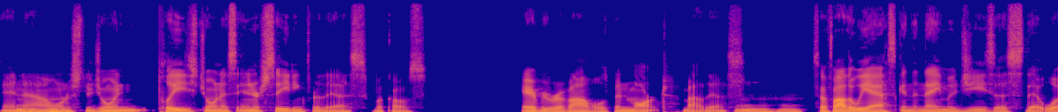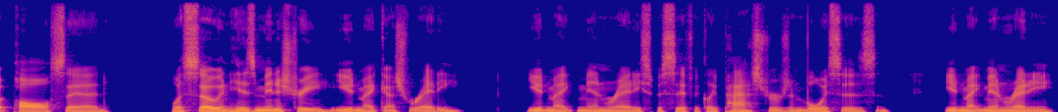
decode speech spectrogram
And uh, I want us to join. Please join us interceding for this because every revival has been marked by this. hmm So, Father, we ask in the name of Jesus that what Paul said was so in his ministry, you'd make us ready. You'd make men ready, specifically pastors and voices, and you'd make men ready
